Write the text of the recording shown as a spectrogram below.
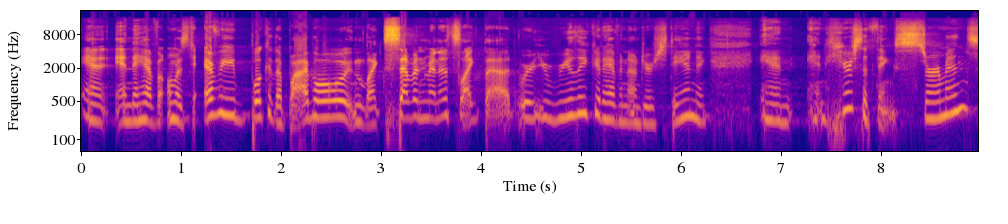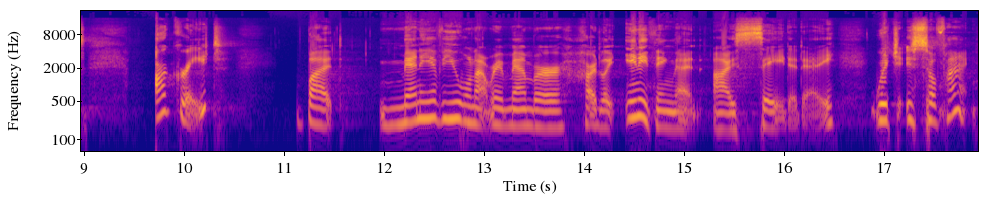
And, and they have almost every book of the Bible in like seven minutes, like that, where you really could have an understanding. And, and here's the thing sermons are great, but many of you will not remember hardly anything that I say today, which is so fine.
